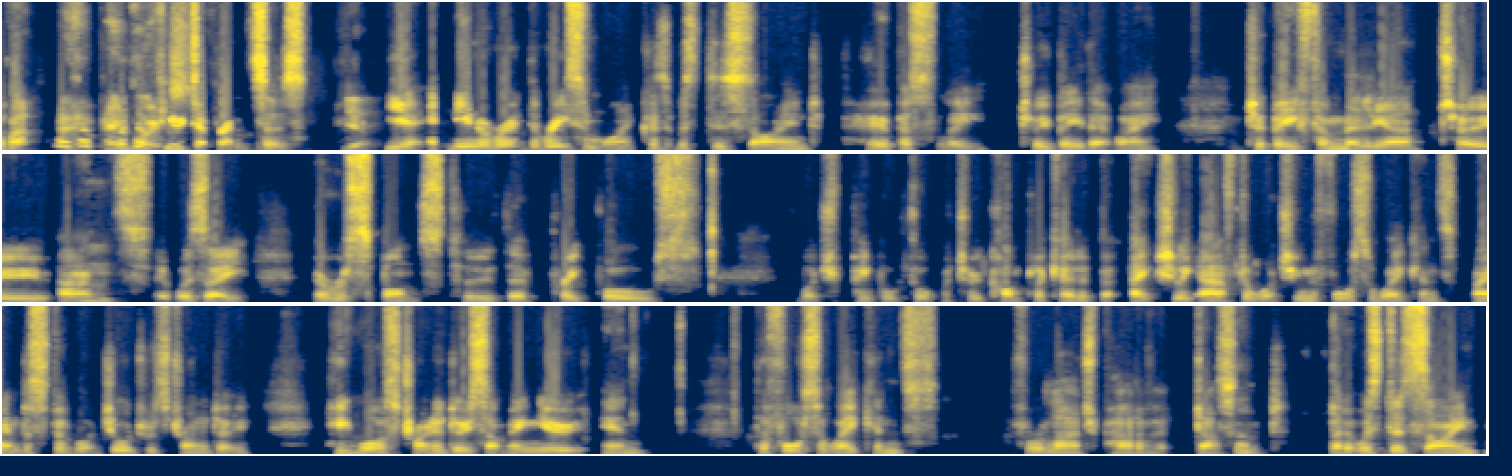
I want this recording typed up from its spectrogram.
With, But with, it- a, it with a few differences. Yeah. Yeah. And you know, the reason why? Because it was designed purposely to be that way, to be familiar, to, Hmm. it was a, a response to the prequels, which people thought were too complicated. But actually, after watching The Force Awakens, I understood what George was trying to do. He Hmm. was trying to do something new, and The Force Awakens for a large part of it, doesn't. But it was designed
